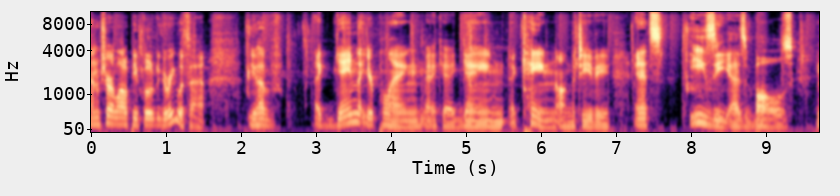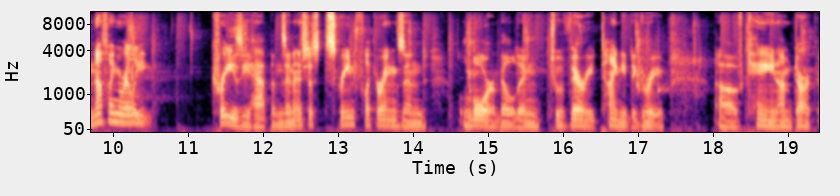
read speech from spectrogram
And I'm sure a lot of people would agree with that. You have a game that you're playing, aka game, a Cain on the TV, and it's easy as balls. Nothing really crazy happens, and it's just screen flickerings and lore building to a very tiny degree of Cain, I'm dark,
